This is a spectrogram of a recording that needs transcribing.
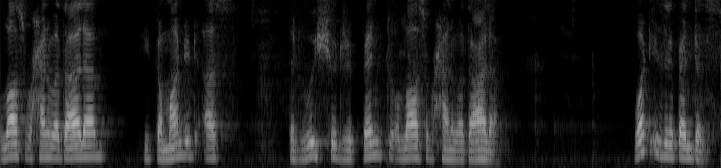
Allah subhanahu wa ta'ala He commanded us that we should repent to Allah subhanahu wa ta'ala what is repentance?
